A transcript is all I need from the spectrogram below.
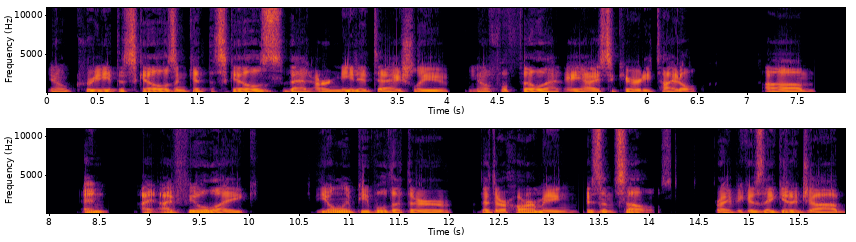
you know, create the skills and get the skills that are needed to actually, you know, fulfill that AI security title. Um, and I, I feel like the only people that they're that they're harming is themselves, right? Because they get a job,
